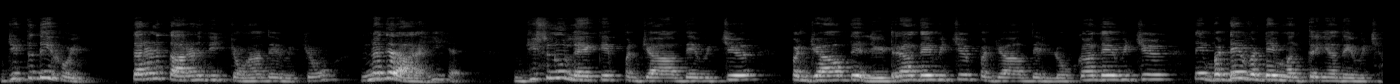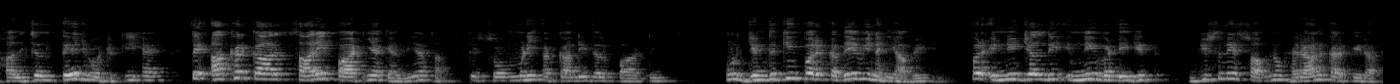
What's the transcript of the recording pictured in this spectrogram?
ਜਿੱਤਦੀ ਹੋਈ ਤਰਨ ਤਾਰਨ ਦੀ ਚੋਣਾਂ ਦੇ ਵਿੱਚੋਂ ਨਜ਼ਰ ਆ ਰਹੀ ਹੈ। ਜਿਸ ਨੂੰ ਲੈ ਕੇ ਪੰਜਾਬ ਦੇ ਵਿੱਚ, ਪੰਜਾਬ ਦੇ ਲੀਡਰਾਂ ਦੇ ਵਿੱਚ, ਪੰਜਾਬ ਦੇ ਲੋਕਾਂ ਦੇ ਵਿੱਚ ਤੇ ਵੱਡੇ ਵੱਡੇ ਮੰਤਰੀਆਂ ਦੇ ਵਿੱਚ ਹਲਚਲ ਤੇਜ਼ ਹੋ ਚੁੱਕੀ ਹੈ ਤੇ ਆਖਰਕਾਰ ਸਾਰੀ ਪਾਰਟੀਆਂ ਕਹਿੰਦੀਆਂ ਸਨ ਕਿ ਸ਼੍ਰੋਮਣੀ ਅਕਾਲੀ ਦਲ ਪਾਰਟੀ ਹੁਣ ਜ਼ਿੰਦਗੀ ਪਰ ਕਦੇ ਵੀ ਨਹੀਂ ਆਵੇਗੀ, ਪਰ ਇੰਨੀ ਜਲਦੀ ਇੰਨੀ ਵੱਡੀ ਜਿੱਤ ਜਿਸ ਨੇ ਸਭ ਨੂੰ ਹੈਰਾਨ ਕਰਕੇ ਰੱਖ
